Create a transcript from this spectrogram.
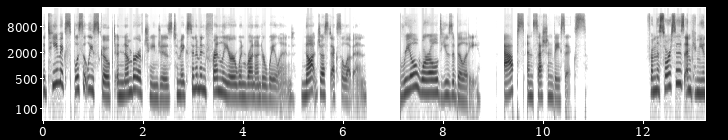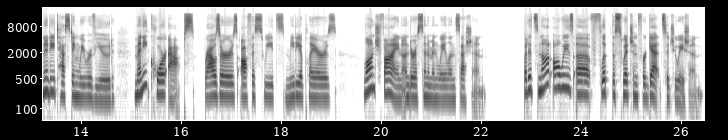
The team explicitly scoped a number of changes to make Cinnamon friendlier when run under Wayland, not just X11. Real-world usability, apps and session basics. From the sources and community testing we reviewed, many core apps, browsers, office suites, media players, launch fine under a Cinnamon Wayland session. But it's not always a flip the switch and forget situation.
